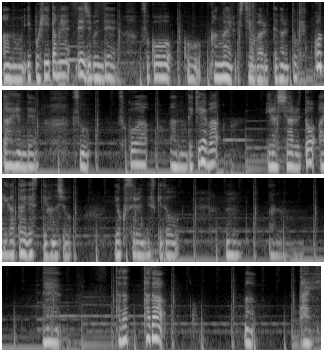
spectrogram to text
あの一歩引いた目で自分でそこをこう考える必要があるってなると結構大変でそう。そこはあのできればいらっしゃるとありがたいですっていう話をよくするんですけどうん。あのねただただまあ大変。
